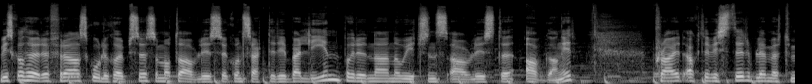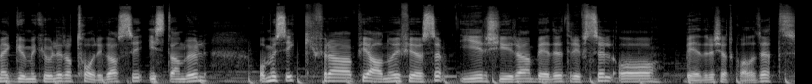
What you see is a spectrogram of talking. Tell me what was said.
Vi skal høre fra skolekorpset som måtte avlyse konserter i Berlin pga. Norwegians avlyste avganger. Pride-aktivister ble møtt med gummikuler og tåregass i Istanbul. Og musikk fra piano i fjøset gir kyrne bedre trivsel og bedre kjøttkvalitet.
